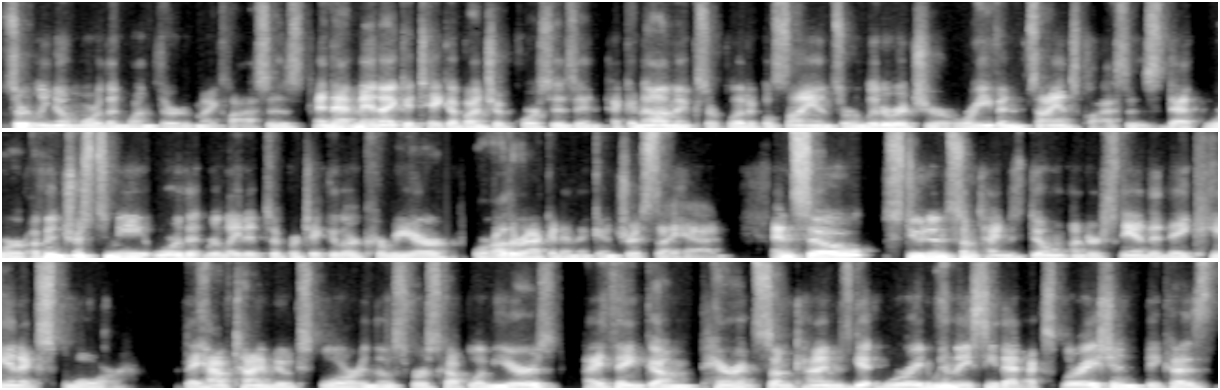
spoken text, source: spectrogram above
certainly no more than one third of my classes. And that meant I could take a bunch of courses in economics or political science or literature or even science classes that were of interest to me or that related to particular career or other academic interests I had. And so students sometimes don't understand that they can explore. They have time to explore in those first couple of years. I think um, parents sometimes get worried when they see that exploration because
